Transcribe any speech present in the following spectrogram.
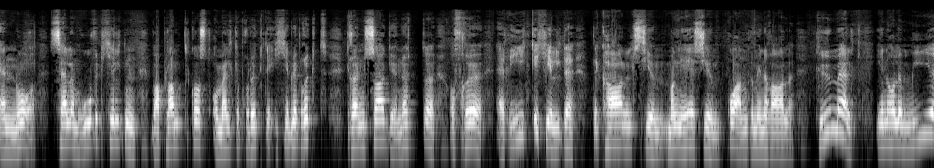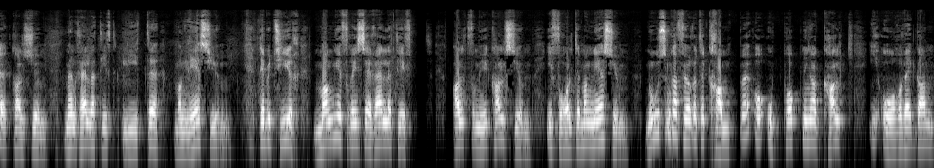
enn nå, selv om hovedkilden var plantekost og melkeprodukter ikke ble brukt. Grønnsaker, nøtter og frø er rike kilder til kalsium, magnesium og andre mineraler. Kumelk inneholder mye kalsium, men relativt lite magnesium. Det betyr mange får i seg relativt altfor mye kalsium i forhold til magnesium, noe som kan føre til krampe og opphopning av kalk i åreveggene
